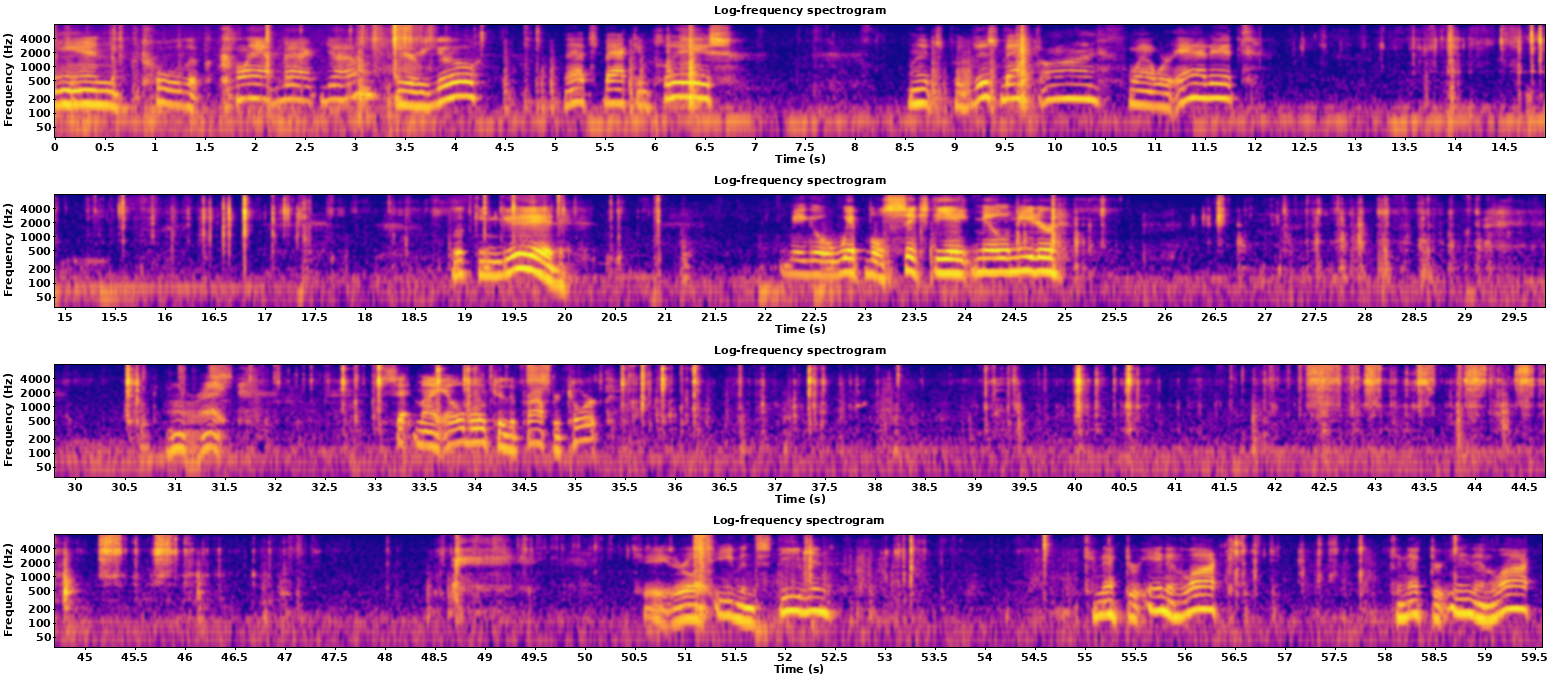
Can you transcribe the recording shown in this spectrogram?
And pull the clamp back down. There we go. That's back in place. Let's put this back on while we're at it. Looking good. Big old Whipple 68 millimeter. set my elbow to the proper torque. Okay, they're all even Steven. Connector in and locked. Connector in and locked.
